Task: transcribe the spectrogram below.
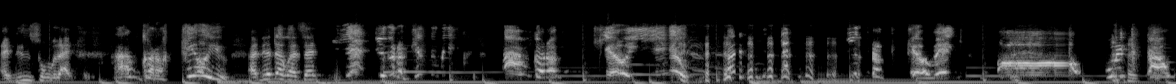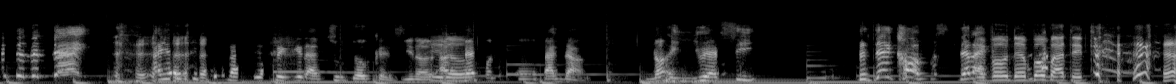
and this one was like, "I'm gonna kill you," and the other one said, "Yeah, you're gonna kill me. I'm gonna kill you. you're gonna kill me. Oh, we can't wait to the day." And you're thinking that, you're thinking that two jokers, you know, You and know. one back down. Not in UFC. The day comes, they're they like, both they're both at it they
